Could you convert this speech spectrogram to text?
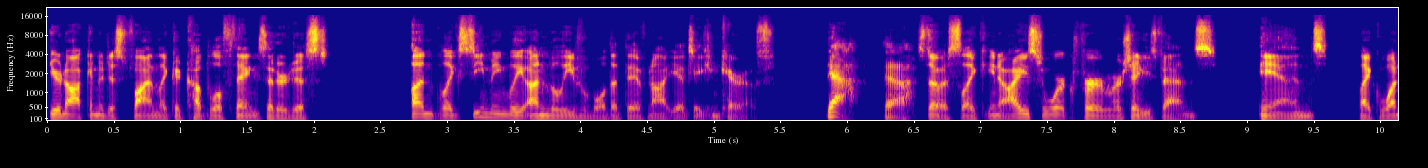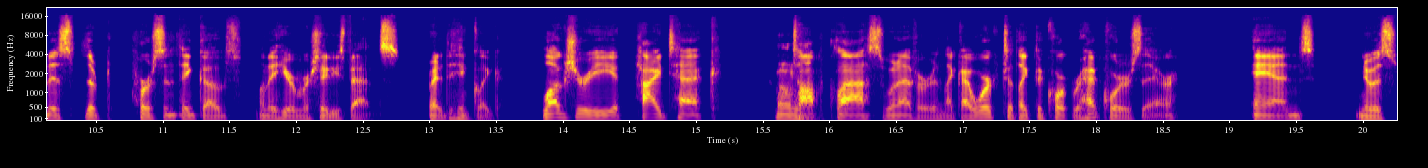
you're not going to just find like a couple of things that are just un- like seemingly unbelievable that they have not yet taken care of. Yeah. Yeah. So it's like, you know, I used to work for Mercedes Benz and like, what does the person think of when they hear Mercedes Benz? Right? They think like luxury, high tech, oh, top class, whatever. And like, I worked at like the corporate headquarters there, and you know, was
